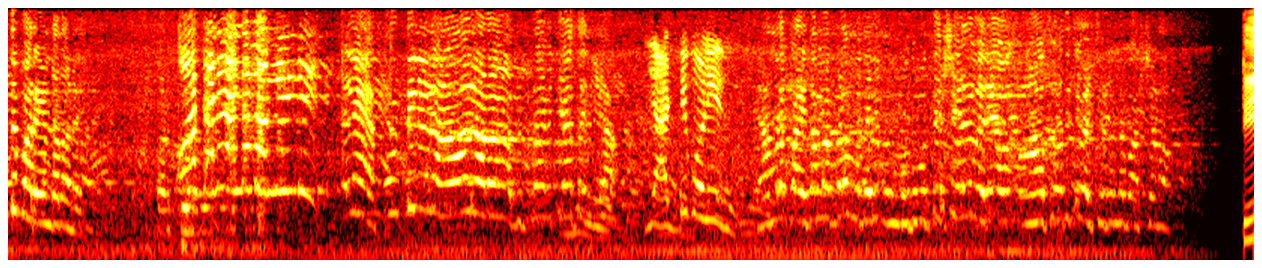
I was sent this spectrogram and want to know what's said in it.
എടുത്ത് പറയേണ്ടതാണ്? നമ്മുടെ പൈതമക്കളെ മുതൽ മുതുമുത്തശ്ശേരി വരെ ആസ്വദിച്ച് വെച്ചിട്ടുണ്ട് ഭക്ഷണം. ടി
